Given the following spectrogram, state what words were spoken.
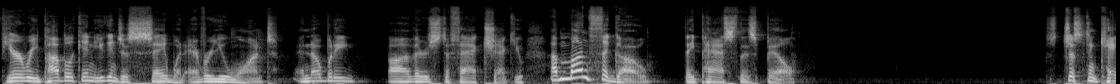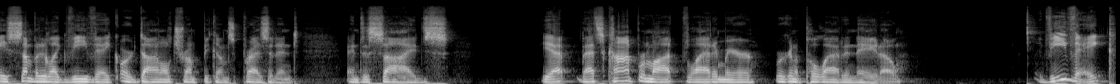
If you're a Republican, you can just say whatever you want, and nobody bothers to fact check you. A month ago, they passed this bill. Just in case somebody like Vivek or Donald Trump becomes president and decides, yep, that's compromise, Vladimir. We're going to pull out of NATO. Vivek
